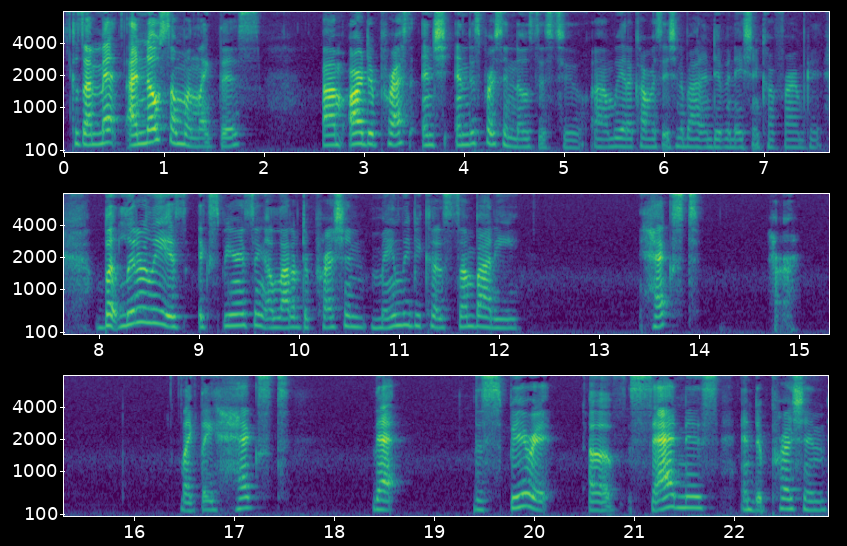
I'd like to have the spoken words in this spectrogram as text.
because I met, I know someone like this, um, are depressed, and she, and this person knows this too. Um, we had a conversation about it, and divination confirmed it. But literally, is experiencing a lot of depression mainly because somebody hexed her. Like they hexed that the spirit of sadness and depression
